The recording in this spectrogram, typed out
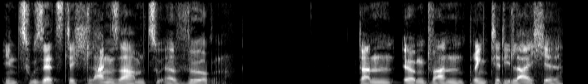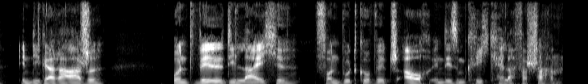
ihn zusätzlich langsam zu erwürgen. Dann irgendwann bringt er die Leiche in die Garage und will die Leiche von Butkovic auch in diesem Kriechkeller verscharren.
